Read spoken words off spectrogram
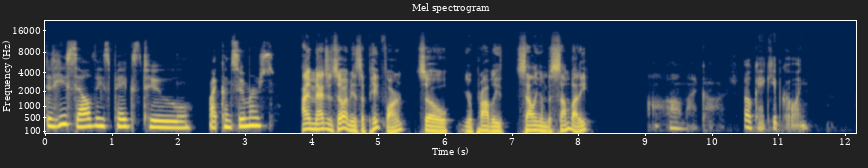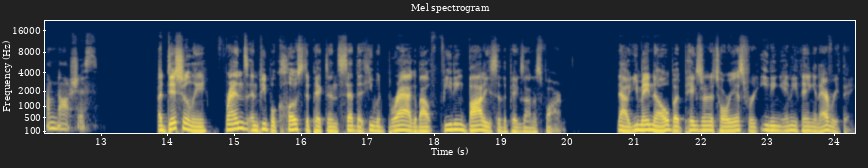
Did he sell these pigs to like consumers? I imagine so. I mean, it's a pig farm, so you're probably selling them to somebody. Oh my gosh. Okay, keep going. I'm nauseous. Additionally, friends and people close to Pickton said that he would brag about feeding bodies to the pigs on his farm. Now, you may know, but pigs are notorious for eating anything and everything,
